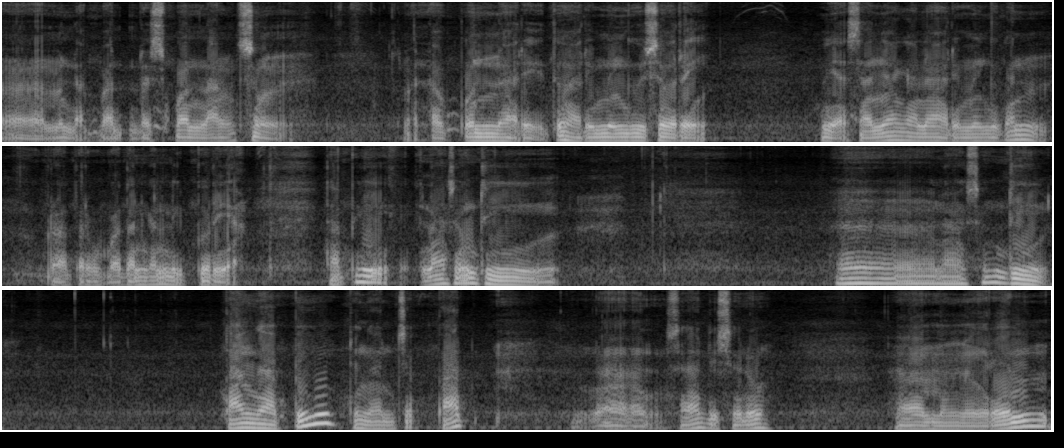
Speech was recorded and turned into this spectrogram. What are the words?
uh, mendapat respon langsung. Walaupun hari itu hari Minggu sore. Biasanya karena hari Minggu kan operator kabupaten kan libur ya. Tapi langsung di uh, langsung di tanggapi dengan cepat. Nah saya disuruh uh, mengirim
